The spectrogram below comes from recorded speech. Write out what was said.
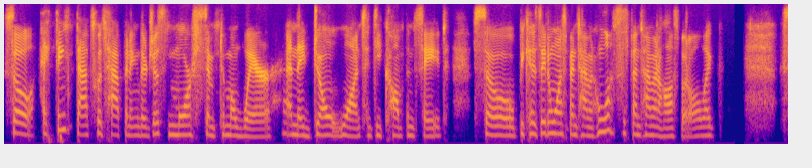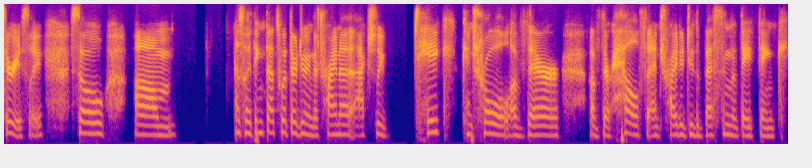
So I think that's what's happening. They're just more symptom aware and they don't want to decompensate. So because they don't want to spend time and who wants to spend time in a hospital? Like seriously. So um so I think that's what they're doing. They're trying to actually take control of their of their health and try to do the best thing that they think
